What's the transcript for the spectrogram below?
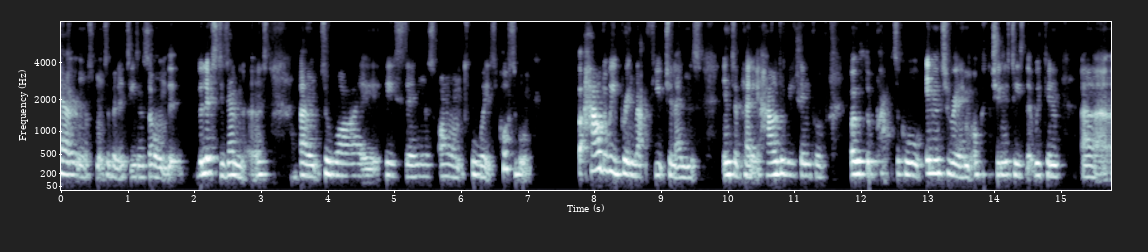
caring responsibilities and so on. The, the list is endless um, to why these things aren't always possible. But how do we bring that future lens into play? How do we think of both the practical interim opportunities that we can uh,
